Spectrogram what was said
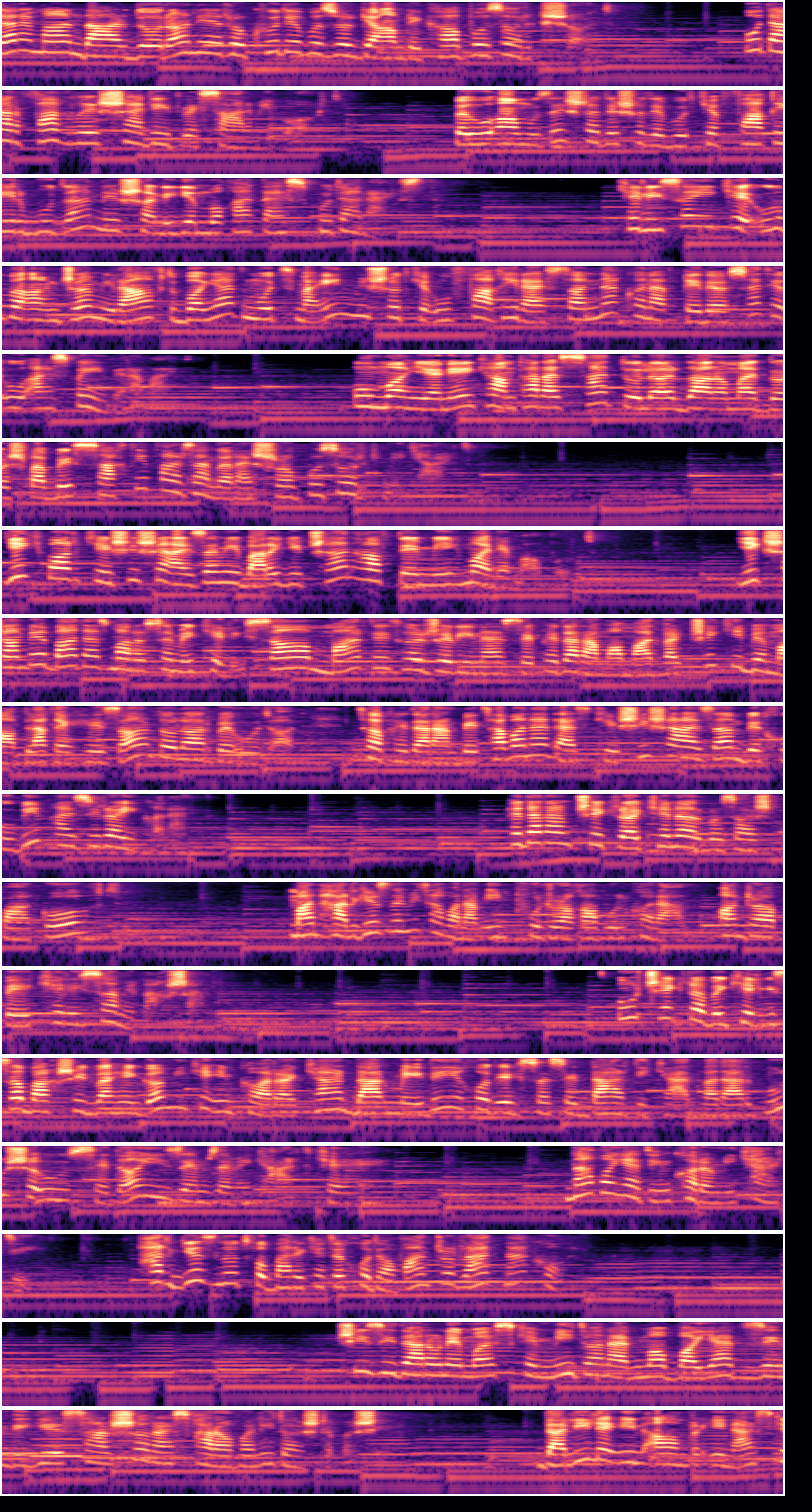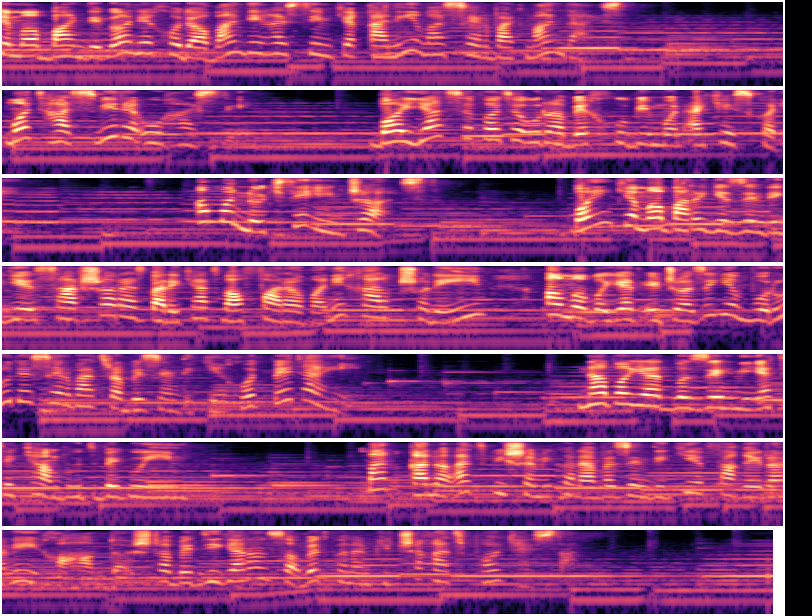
پدر من در دوران رکود بزرگ آمریکا بزرگ شد. او در فقر شدید به سر می برد. به او آموزش داده شده بود که فقیر بودن نشانه مقدس بودن است. کلیسایی که او به آنجا می رفت باید مطمئن می شد که او فقیر است تا نکند قداست او از بین برود. او ماهیانه کمتر از 100 دلار درآمد داشت و به سختی فرزندانش را بزرگ. یک بار کشیش اعظمی برای چند هفته میهمان ما بود. یک شنبه بعد از مراسم کلیسا مرد تاجری نزد پدرم آمد و چکی به مبلغ هزار دلار به او داد تا پدرم بتواند از کشیش اعظم به خوبی پذیرایی کند. پدرم چک را کنار گذاشت و گفت من هرگز نمی‌توانم این پول را قبول کنم آن را به کلیسا میبخشم او چک را به کلیسا بخشید و هنگامی که این کار را کرد در میده خود احساس دردی کرد و در گوش او صدایی زمزمه کرد که نباید این کارو می کردی هرگز لطف و برکت خداوند را رد نکن. چیزی درون ماست که می‌داند ما باید زندگی سرشار از فراوانی داشته باشیم. دلیل این امر این است که ما بندگان خداوندی هستیم که غنی و ثروتمند است. ما تصویر او هستیم. باید صفات او را به خوبی منعکس کنیم. اما نکته اینجاست. با اینکه ما برای زندگی سرشار از برکت و فراوانی خلق شده ایم اما باید اجازه ورود ثروت را به زندگی خود بدهیم. نباید با ذهنیت کمبود بگوییم من قناعت پیشه می کنم و زندگی فقیرانه خواهم داشت تا به دیگران ثابت کنم که چقدر پاک هستم.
